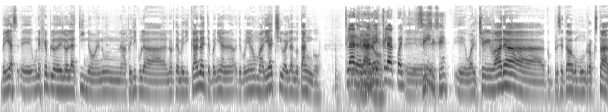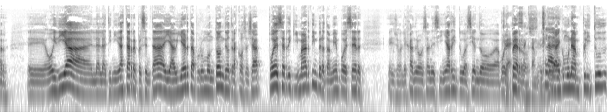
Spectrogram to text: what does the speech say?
veías eh, un ejemplo de lo latino en una película norteamericana y te ponían, te ponían un mariachi bailando tango. Claro, claro. mezcla eh, sí, sí, sí. o al Che Guevara presentado como un rockstar. Eh, hoy día la latinidad está representada y abierta por un montón de otras cosas. Ya puede ser Ricky Martin, pero también puede ser Alejandro González Iñárritu haciendo Amores Perros. Este, hay como una amplitud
